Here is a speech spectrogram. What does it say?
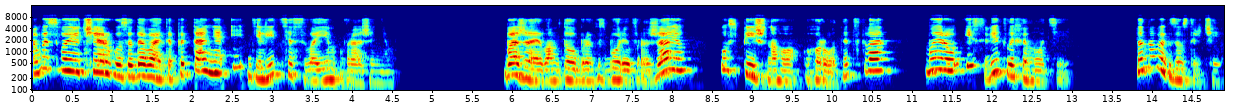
Ви, в свою чергу, задавайте питання і діліться своїм враженням. Бажаю вам добрих зборів врожаю, успішного городництва, миру і світлих емоцій. До нових зустрічей!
